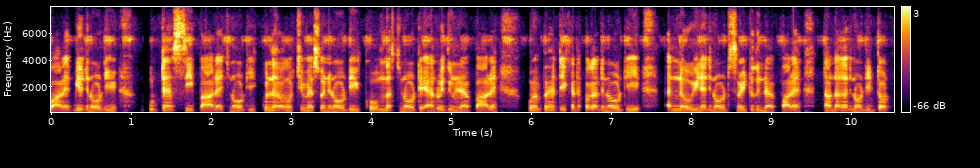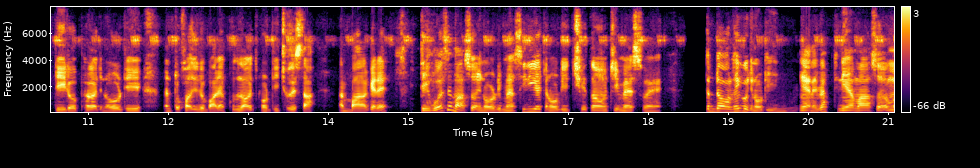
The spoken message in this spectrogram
ပါတယ်ပြီးတော့ကျွန်တော်တို့ဒီ ဘူတန်စီပါတယ်ကျွန်တော်တို့ဒီ queen level ကိုကြည့်မယ်ဆိုရင်ကျွန်တော်တို့ဒီ gold mask ကျွန်တော်တို့ဒီ android တူနေပါတယ် win back တွေကတစ်ဖက်ကကျွန်တော်တို့ဒီ anoe နဲ့ကျွန်တော်တို့ semi တူနေပါတယ်နောက်တန်းကကျွန်တော်တို့ဒီ dot t တို့ဖက်ကကျွန်တော်တို့ဒီဒုခါစီတို့ပါတယ်ခုနကကျွန်တော်တို့ဒီ joseph star ပါခဲ့တယ်ဒီ west မှာဆိုရင်ကျွန်တော်တို့ဒီ man city ရဲ့ကျွန်တော်တို့ဒီခြေသွန်းကိုကြည့်မယ်ဆိုရင်တော်တော်လေးကိုကျွန်တော်ဒီညံ့တယ်ဗျဒီနေရာမှာဆိုရင်အမ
